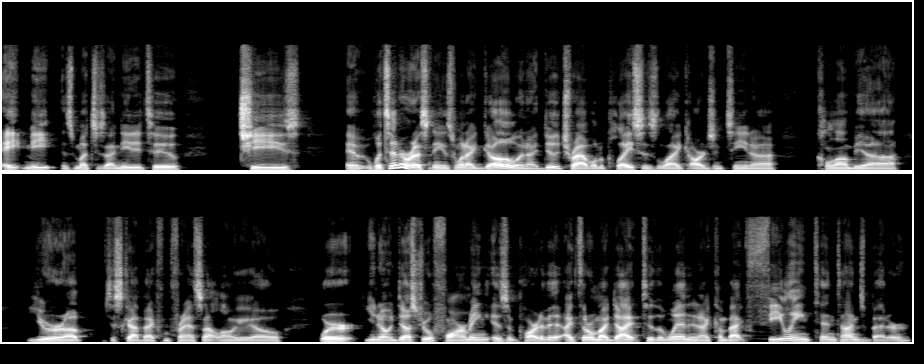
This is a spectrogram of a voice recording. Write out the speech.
ate meat as much as I needed to, cheese. And what's interesting is when I go and I do travel to places like Argentina, Colombia, Europe, just got back from France not long ago, where, you know, industrial farming isn't part of it. I throw my diet to the wind and I come back feeling 10 times better,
